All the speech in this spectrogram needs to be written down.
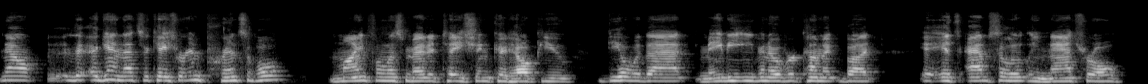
Now, th- again, that's the case where in principle, mindfulness meditation could help you deal with that, maybe even overcome it, but it's absolutely natural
